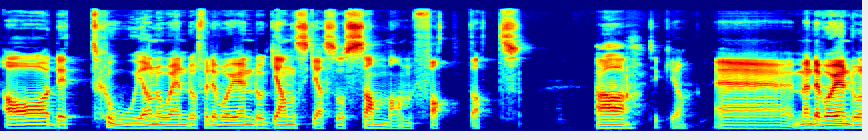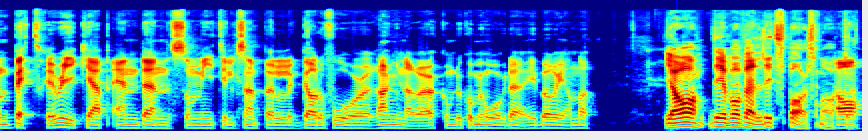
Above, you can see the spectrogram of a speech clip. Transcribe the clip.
Ja, det tror jag nog ändå, för det var ju ändå ganska så sammanfattat. Ja. Tycker jag. Eh, men det var ju ändå en bättre recap än den som i till exempel God of War Ragnarök, om du kommer ihåg det i början där. Ja, det var väldigt sparsmakat. Ja,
